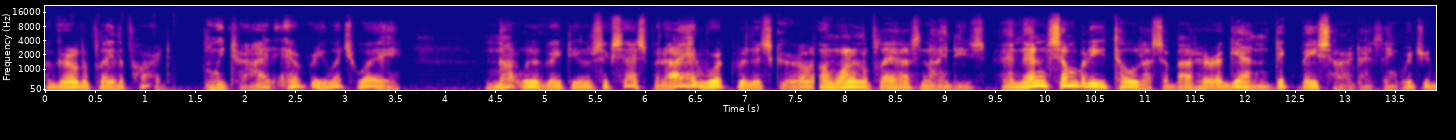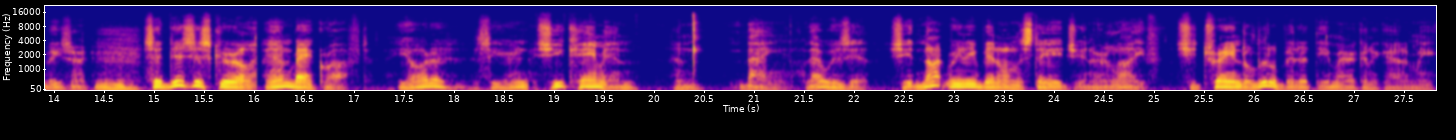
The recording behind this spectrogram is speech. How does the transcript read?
a girl to play the part. And we tried every which way not with a great deal of success. But I had worked with this girl on one of the Playhouse 90s, and then somebody told us about her again. Dick Basehart, I think, Richard Basehart, mm-hmm. said, There's this girl, Anne Bancroft. You ought to see her. And she came in, and bang, that was it. She had not really been on the stage in her life. She trained a little bit at the American Academy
